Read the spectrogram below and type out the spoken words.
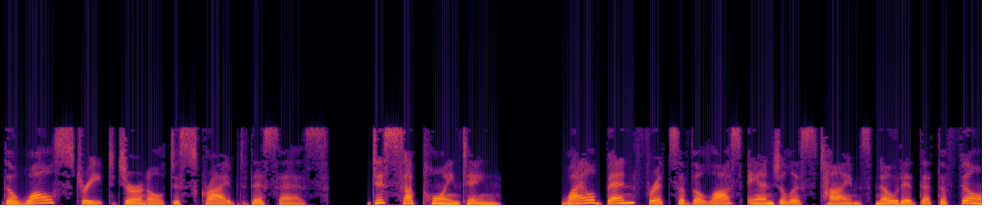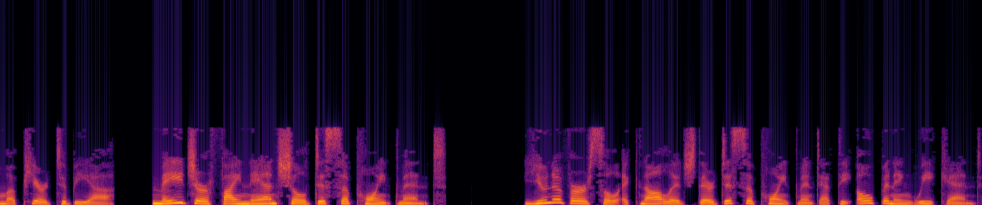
The Wall Street Journal described this as disappointing while Ben Fritz of the Los Angeles Times noted that the film appeared to be a major financial disappointment. Universal acknowledged their disappointment at the opening weekend,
